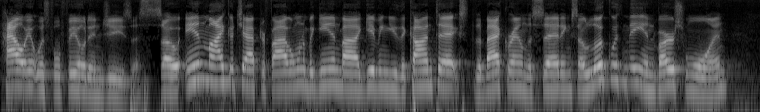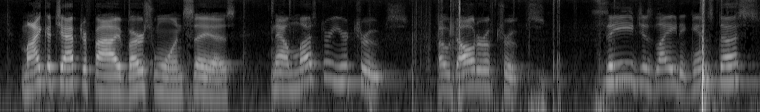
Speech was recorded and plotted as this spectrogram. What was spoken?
how it was fulfilled in Jesus. So, in Micah chapter 5, I want to begin by giving you the context, the background, the setting. So, look with me in verse 1. Micah chapter 5, verse 1 says, Now muster your troops, O daughter of troops. Siege is laid against us.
